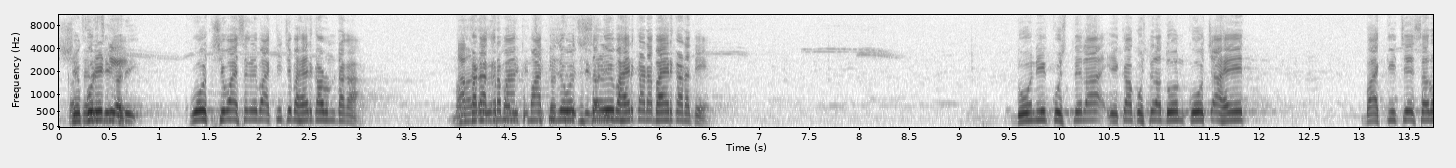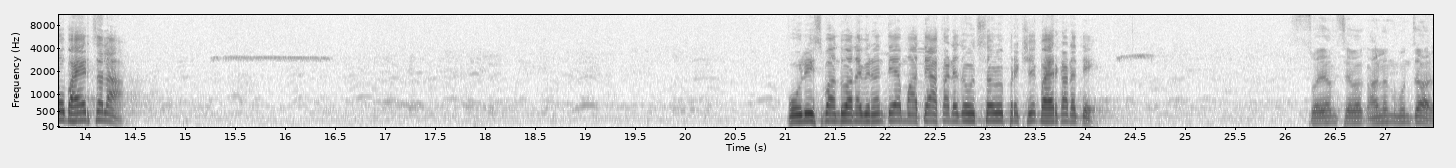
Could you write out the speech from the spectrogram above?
सिक्युरिटी. कोच शिवाय सगळे बाकीचे बाहेर काढून टाका. आकडा क्रमांक महानगरपालिकेची माती जवळचे कचऱ्याची सगळे. बाहेर काढा बाहेर काढा ते. दोन्ही कुस्तीला एका कुस्तीला दोन कोच आहेत. बाकीचे सर्व बाहेर चला. पोलीस बांधवांना विनंती आहे माते आखाड्याजवळ सर्व प्रेक्षक बाहेर काढा ते स्वयंसेवक आनंद गुंजाळ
